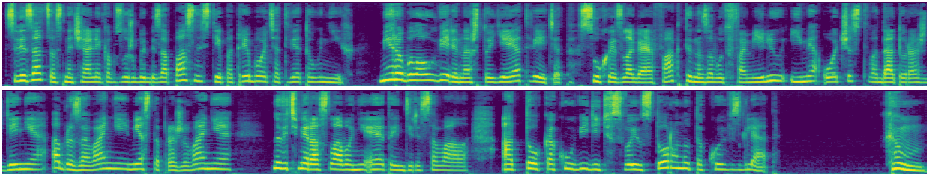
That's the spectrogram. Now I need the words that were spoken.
связаться с начальником службы безопасности и потребовать ответа у них – Мира была уверена, что ей ответят, сухо излагая факты, назовут фамилию, имя, отчество, дату рождения, образование, место проживания. Но ведь Мирославу не это интересовало, а то, как увидеть в свою сторону такой взгляд. «Хм!»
